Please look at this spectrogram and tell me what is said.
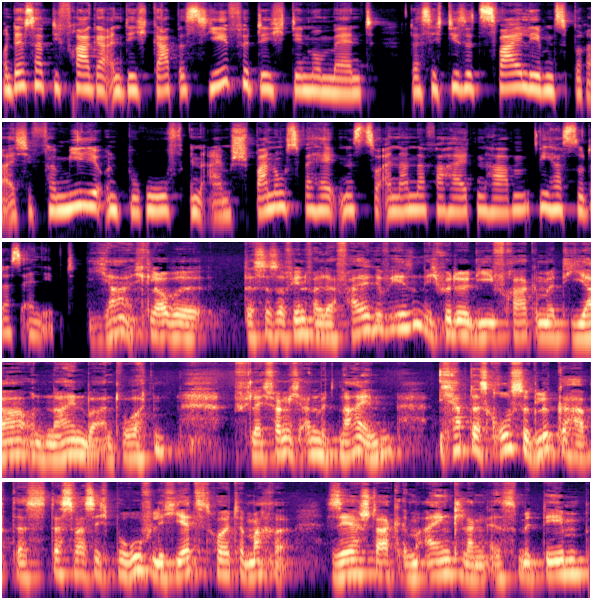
Und deshalb die Frage an dich, gab es je für dich den Moment, dass sich diese zwei Lebensbereiche, Familie und Beruf, in einem Spannungsverhältnis zueinander verhalten haben. Wie hast du das erlebt? Ja, ich glaube, das ist auf jeden Fall der Fall gewesen. Ich würde die Frage mit Ja und Nein beantworten. Vielleicht fange ich an mit Nein. Ich habe das große Glück gehabt, dass das, was ich beruflich jetzt heute mache, sehr stark im Einklang ist mit dem,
